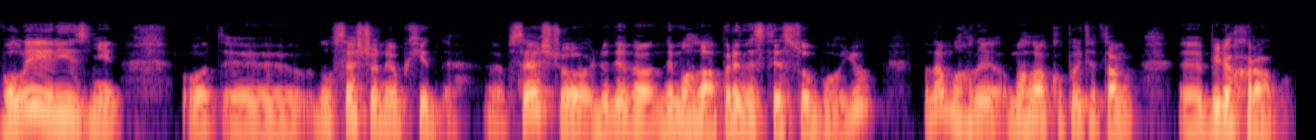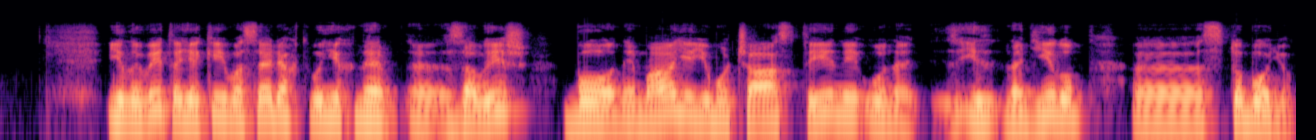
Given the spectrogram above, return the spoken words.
воли різні, от, е, ну, все, що необхідне. Все, що людина не могла принести з собою, вона могли, могла купити там біля храму. І левита, який в оселях твоїх не залиш, бо немає йому частини у на, і на е, з тобою.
